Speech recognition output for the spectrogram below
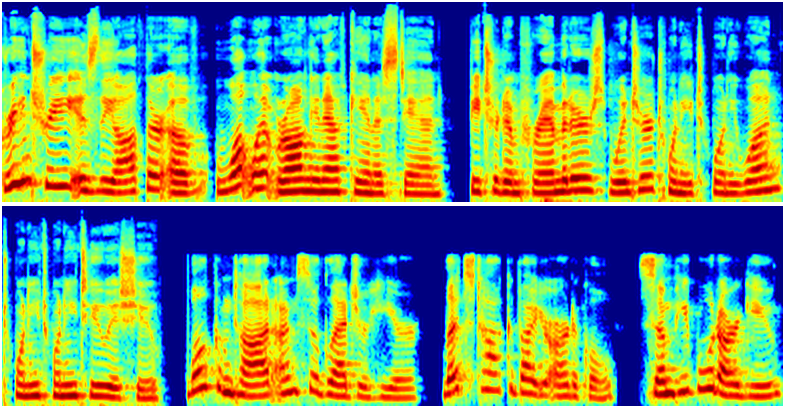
Greentree is the author of What Went Wrong in Afghanistan, featured in Parameters Winter 2021 2022 issue. Welcome, Todd. I'm so glad you're here. Let's talk about your article. Some people would argue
